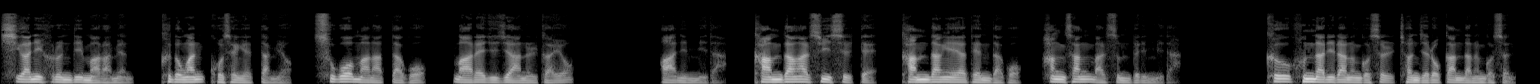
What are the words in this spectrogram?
시간이 흐른 뒤 말하면 그동안 고생했다며 수고 많았다고 말해주지 않을까요? 아닙니다. 감당할 수 있을 때 감당해야 된다고 항상 말씀드립니다. 그 훗날이라는 것을 전제로 깐다는 것은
